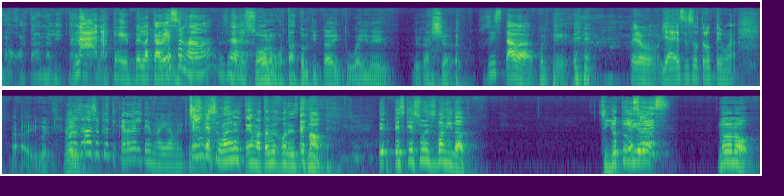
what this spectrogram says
lo mejor estaba malita. Nah, nah, que de la cabeza nada más. O sea, Por eso, a lo mejor estaba tontita y tú ahí de, de gacha. pues sí estaba, porque. Pero ya ese es otro tema. Ay, güey. Vamos, Bueno. vamos a platicar del tema, oiga, porque. Chinga su madre el tema, está mejor esto. No. E- Es que eso es vanidad. Si yo Eso tuviera. es. No, no, no.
